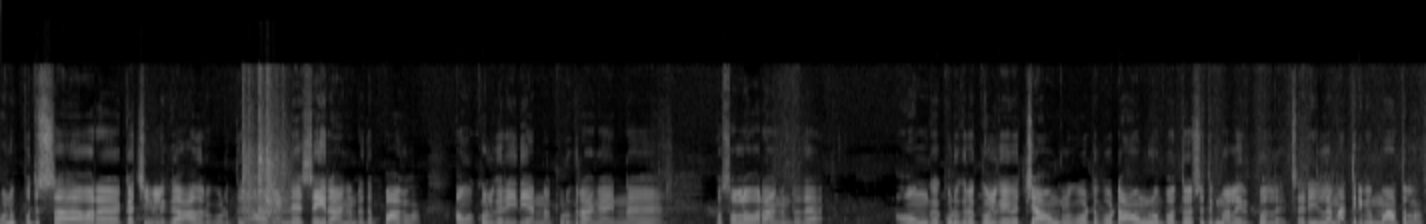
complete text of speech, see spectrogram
ஒன்றும் புதுசாக வர கட்சிங்களுக்கு ஆதரவு கொடுத்து அவங்க என்ன செய்கிறாங்கன்றதை பார்க்கலாம். அவங்க கொள்கை ரீதியாக என்ன கொடுக்குறாங்க என்ன இப்போ சொல்ல வராங்கன்றதை அவங்க கொடுக்குற கொள்கை வச்சு அவங்களுக்கு ஓட்டு போட்டு அவங்களும் பத்து வருஷத்துக்கு மேலே இருக்க போதில்ல சரியில்லைன்னா திருப்பி மாற்றலாம்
